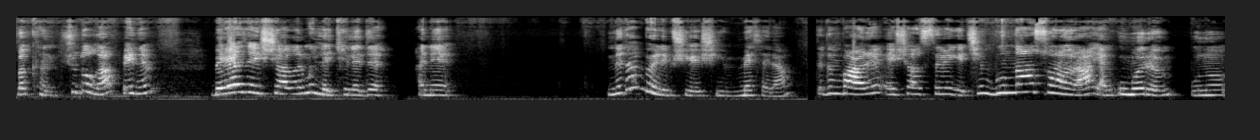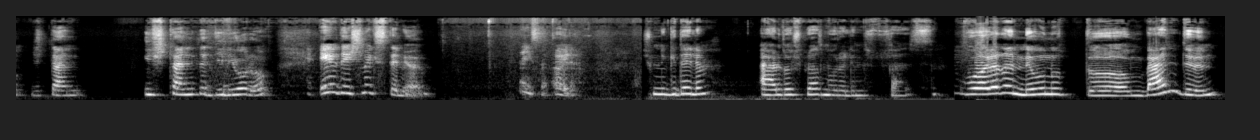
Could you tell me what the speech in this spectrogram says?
Bakın şu dolap benim beyaz eşyalarımı lekeledi. Hani neden böyle bir şey yaşayayım mesela? Dedim bari eşyasız eve geçeyim. Bundan sonra yani umarım bunu cidden içtenlikle diliyorum. Ev değişmek istemiyorum. Neyse öyle. Şimdi gidelim. Erdoş biraz moralimiz düzelsin. Bu arada ne unuttum? Ben dün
